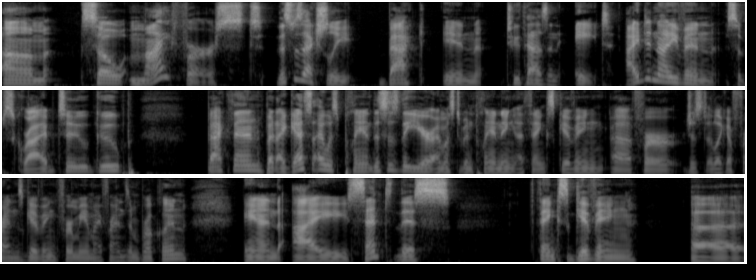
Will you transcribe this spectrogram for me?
Um so my first this was actually back in 2008. I did not even subscribe to Goop back then, but I guess I was plan this is the year I must have been planning a Thanksgiving uh for just like a friendsgiving for me and my friends in Brooklyn. And I sent this Thanksgiving uh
